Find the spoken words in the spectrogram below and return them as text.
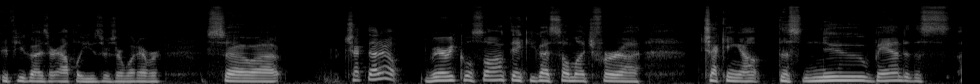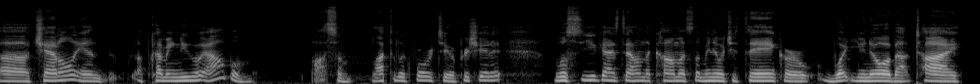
if you guys are Apple users or whatever. So uh, check that out. Very cool song. Thank you guys so much for uh, checking out this new band of this uh, channel and upcoming new album. Awesome. A lot to look forward to. Appreciate it. We'll see you guys down in the comments. Let me know what you think or what you know about Ty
